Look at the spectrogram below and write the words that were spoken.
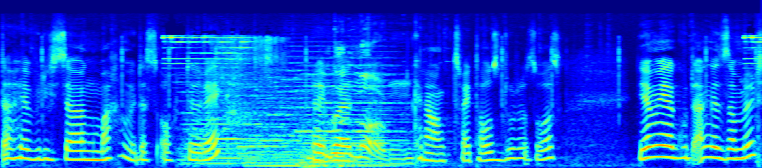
Daher würde ich sagen, machen wir das auch direkt. Oder über, keine Ahnung, 2000 oder sowas. Die haben wir ja gut angesammelt.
